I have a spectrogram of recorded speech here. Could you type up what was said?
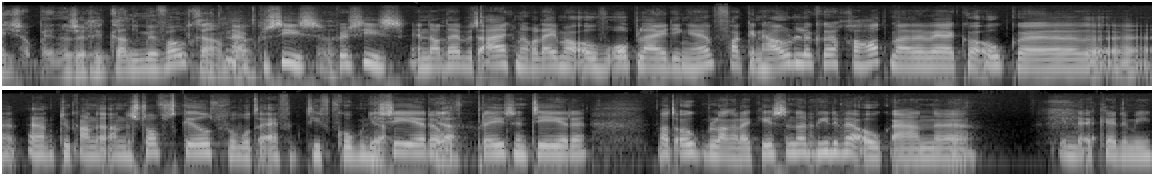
je zou bijna zeggen, kan niet meer fout gaan. Nou, maar- precies, Ja. precies. En dan hebben we het eigenlijk nog alleen maar over opleidingen, vakinhoudelijke gehad. Maar we werken ook eh, eh, aan- natuurlijk aan de, aan de soft skills, bijvoorbeeld effectief communiceren Ja, ja. of presenteren. Wat ook belangrijk is. En dat bieden wij ook aan eh, Ja. In de Academy.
